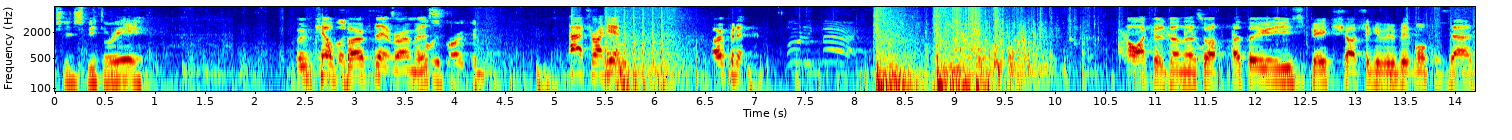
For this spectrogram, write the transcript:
Should just be three. We've killed Probably- both their roamers. Hatch right here. Open it. Loading mag! Oh, I could have done that as well. I thought you were going to use spirit shots to give it a bit more pizzazz.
